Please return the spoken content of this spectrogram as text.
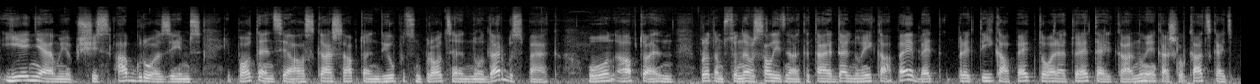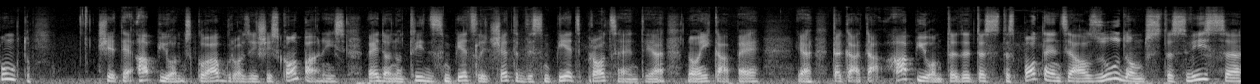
ieņēmumi, šis apgrozījums ir potenciāli skars aptuveni 12% no darba spēka. Un aptuveni, protams, to nevar salīdzināt, ka tā ir daļa no IKP, bet pret IKP to varētu vērtēt kā nu, vienkārši kāds skaits punktu šie apjomi, ko apgrozīja šīs kompānijas, veido no 35 līdz 45% ja, no IKP. Ja. Tā kā tā apjoma, tas, tas potenciāls zudums, tas viss uh,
